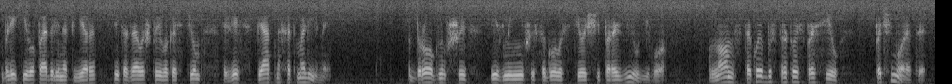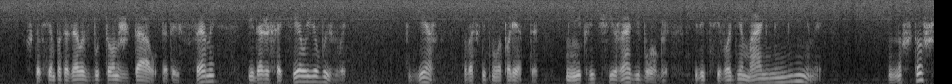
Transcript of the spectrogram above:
блики его падали на Пьера, и казалось, что его костюм весь в пятнах от малины. Дрогнувший, изменившийся голос тещи поразил его, но он с такой быстротой спросил, почему это, что всем показалось, будто он ждал этой сцены — и даже хотел ее вызвать. «Пьер!» — воскликнула Полетта. «Не кричи, ради бога, ведь сегодня мамины именины». «Ну что ж,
